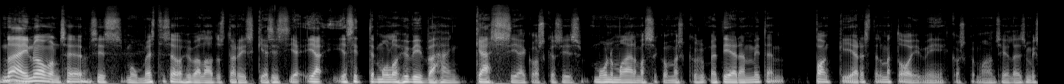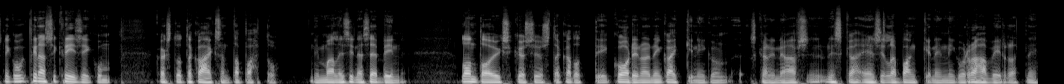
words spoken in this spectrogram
Näin no on se, siis mun mielestä se on hyvä laatuista riskiä. Siis, ja, ja, ja, sitten mulla on hyvin vähän kässiä, koska siis mun maailmassa, kun mä, kun mä tiedän, miten pankkijärjestelmä toimii, koska mä oon siellä esimerkiksi niin kuin finanssikriisi, kun 2008 tapahtui, niin mä olin siinä Sebin Lontoon yksikössä, josta katsottiin, koordinoidin kaikki niin kuin Skandinaviska ensillä pankkinen niin kuin rahavirrat, niin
